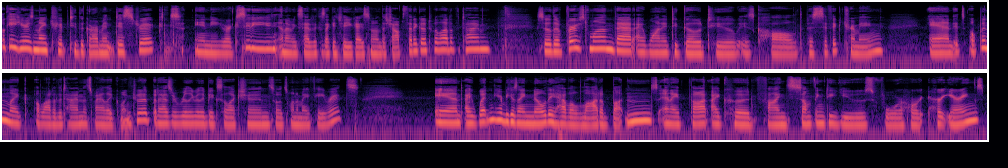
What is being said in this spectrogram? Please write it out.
Okay, here's my trip to the garment district in New York City, and I'm excited because I can show you guys some of the shops that I go to a lot of the time. So, the first one that I wanted to go to is called Pacific Trimming and it's open like a lot of the time. That's why I like going to it, but it has a really, really big selection, so it's one of my favorites. And I went in here because I know they have a lot of buttons, and I thought I could find something to use for her, her earrings,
